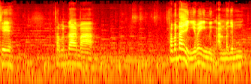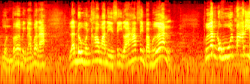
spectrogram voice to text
เค ถ้ามันได้มา ถ้ามันได้อย่างนี้มาอีกหนึ่งอันมันจะหมุนเพิ่มอีกนะเพื่อนนะ แล้วดูมันเข้ามาดิ450แบบเพื่อน เพื่อน โอ้โห มาดิ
